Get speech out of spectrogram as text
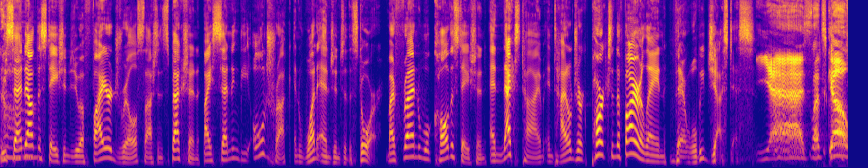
We send out the station to do a fire drill slash inspection by sending the old truck and one engine to the store. My friend will call the station, and next time Entitled Jerk parks in the fire lane, there will be justice. Yes, let's go.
